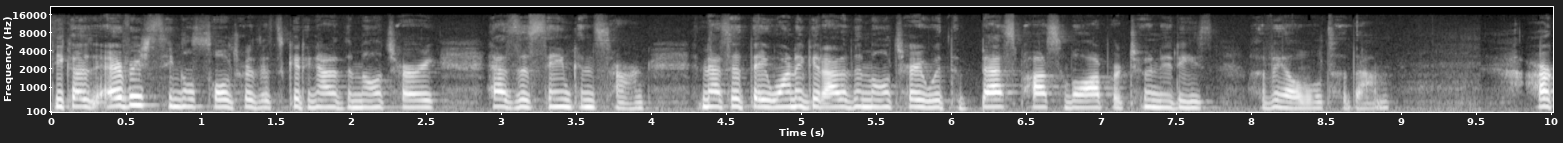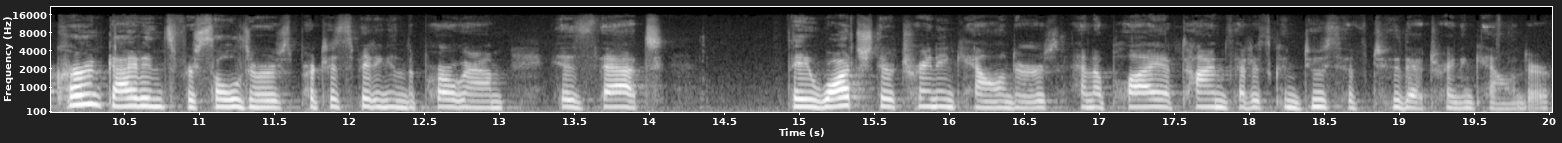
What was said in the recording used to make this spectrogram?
because every single soldier that's getting out of the military has the same concern, and that's that they want to get out of the military with the best possible opportunities available to them. Our current guidance for soldiers participating in the program is that they watch their training calendars and apply at times that is conducive to that training calendar.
